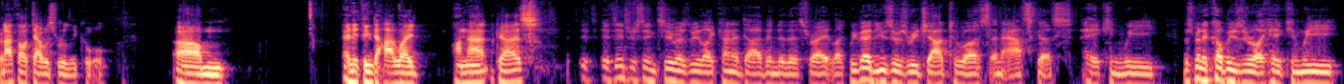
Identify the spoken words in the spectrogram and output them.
But I thought that was really cool. Um, anything to highlight on that, guys? It's it's interesting too as we like kind of dive into this, right? Like we've had users reach out to us and ask us, "Hey, can we?" There's been a couple users who are like, "Hey, can we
